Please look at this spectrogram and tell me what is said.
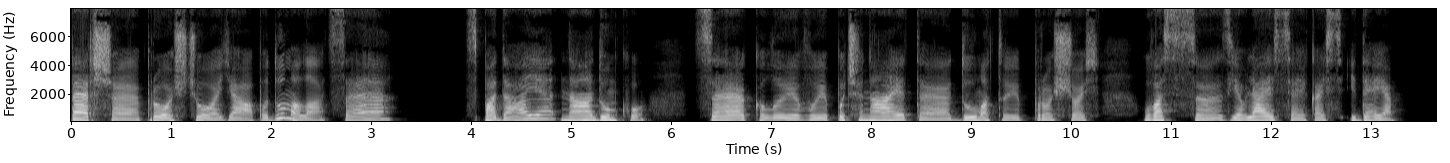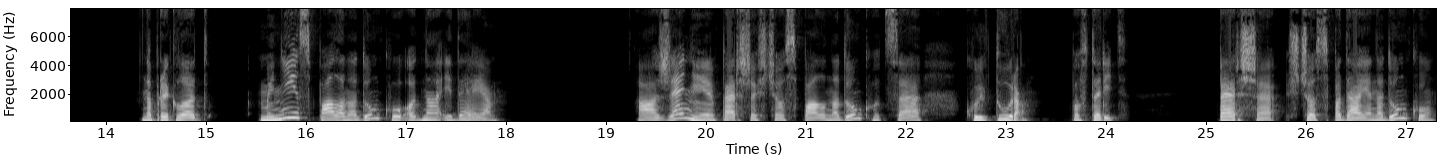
перше, про що я подумала, це спадає на думку. Це коли ви починаєте думати про щось, у вас е, з'являється якась ідея. Наприклад, мені спала на думку одна ідея. А Жені перше, що спало на думку, це культура. Повторіть. Перше, що спадає на думку,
